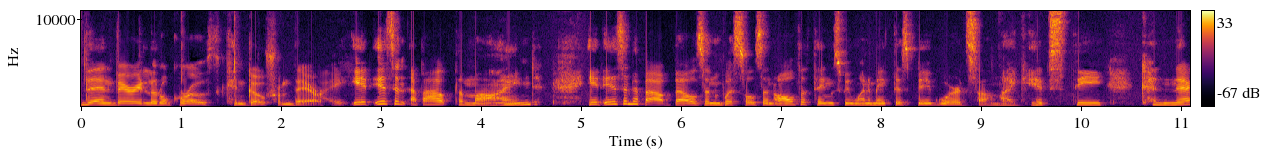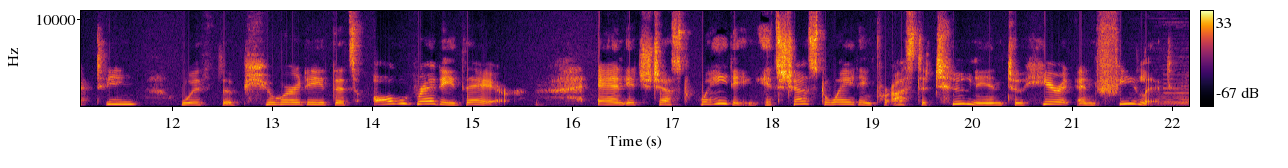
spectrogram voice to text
then very little growth can go from there. It isn't about the mind. It isn't about bells and whistles and all the things we want to make this big word sound like. It's the connecting with the purity that's already there and it's just waiting. It's just waiting for us to tune in to hear it and feel it.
